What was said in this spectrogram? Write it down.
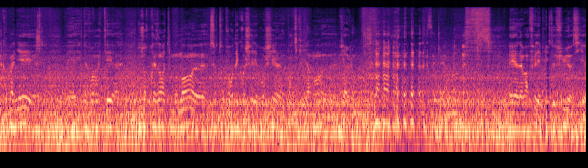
accompagné et, et d'avoir été toujours présent à tout moment, surtout pour décrocher des brochets particulièrement virulents. Et euh, d'avoir fait des prises de fût aussi euh,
